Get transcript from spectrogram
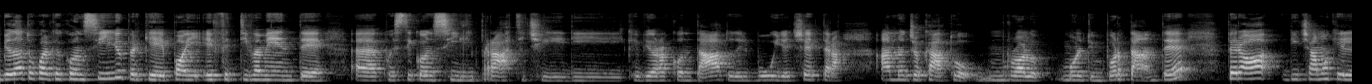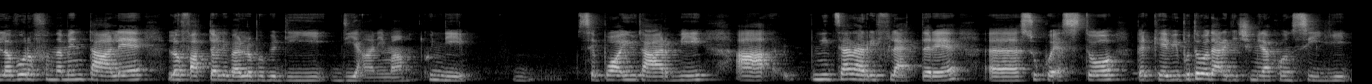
vi ho dato qualche consiglio perché poi effettivamente eh, questi consigli pratici di, che vi ho raccontato del buio eccetera hanno giocato un ruolo molto importante però diciamo che il lavoro fondamentale l'ho fatto a livello proprio di, di anima. Quindi se può aiutarvi a iniziare a riflettere eh, su questo perché vi potevo dare 10.000 consigli,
